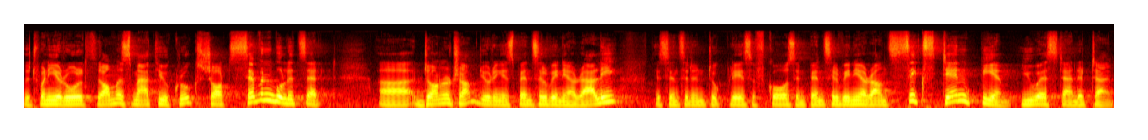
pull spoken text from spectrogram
The 20-year-old Thomas Matthew Crooks shot seven bullets at uh, Donald Trump during his Pennsylvania rally. This incident took place, of course, in Pennsylvania around 6.10 p.m. U.S. Standard Time.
